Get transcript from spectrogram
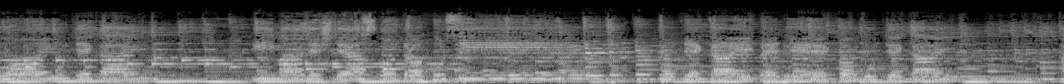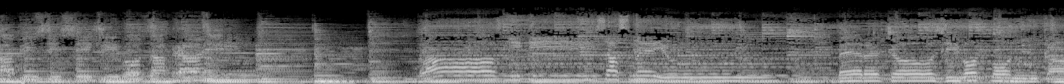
môj, utekaj, ty máš ešte aspoň trochu síl. Utekaj pred liekom, utekaj, aby si si život zachránil. Blázni tí sa smejú, ber čo život ponúka.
